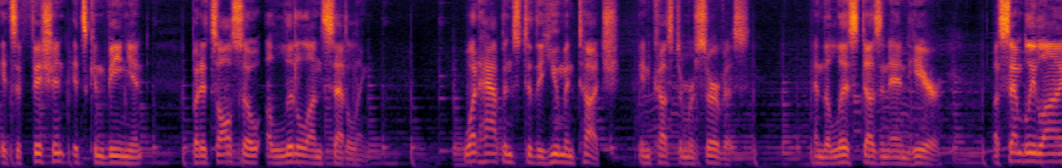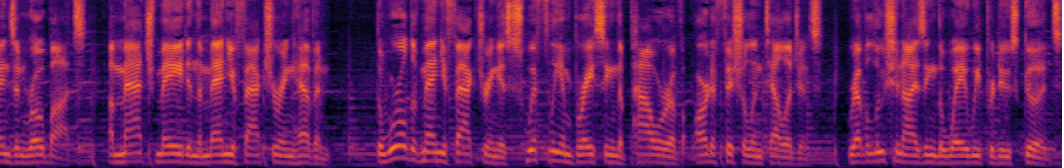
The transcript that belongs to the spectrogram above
It's efficient, it's convenient, but it's also a little unsettling. What happens to the human touch in customer service? And the list doesn't end here. Assembly lines and robots, a match made in the manufacturing heaven. The world of manufacturing is swiftly embracing the power of artificial intelligence, revolutionizing the way we produce goods.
